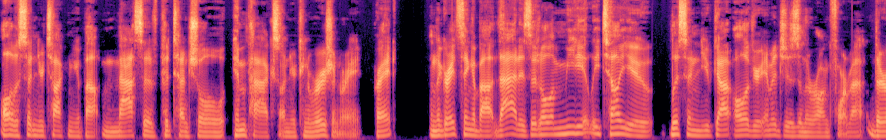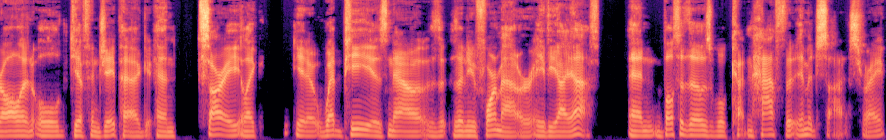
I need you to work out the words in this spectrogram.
all of a sudden you're talking about massive potential impacts on your conversion rate, right? And the great thing about that is it'll immediately tell you, listen, you've got all of your images in the wrong format. They're all in old GIF and JPEG. And sorry, like, you know, WebP is now the, the new format or AVIF. And both of those will cut in half the image size, right?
